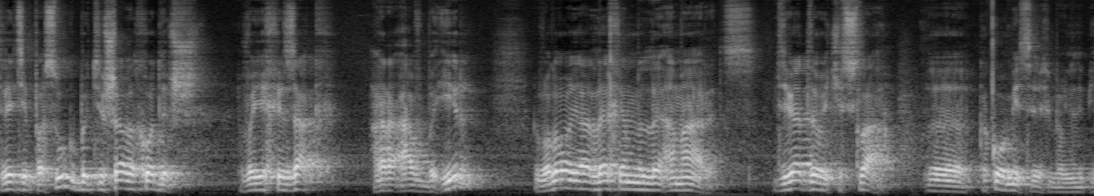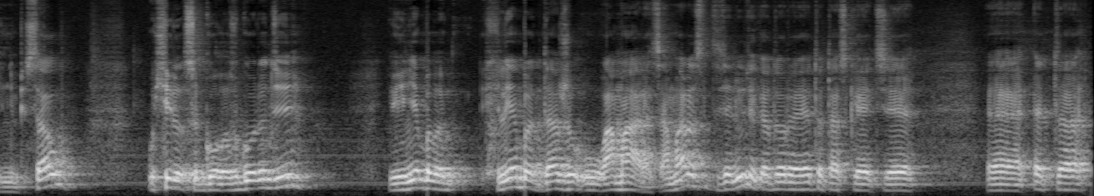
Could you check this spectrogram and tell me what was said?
Третий посуг, Батишала ходишь, Ваехизак Гараав Баир, Волоя Лехем Ле Амарец. 9 числа, э, какого месяца я не написал, усилился голод в городе, и не было хлеба даже у Амарец. Амарец это те люди, которые, это, так сказать, э, э это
